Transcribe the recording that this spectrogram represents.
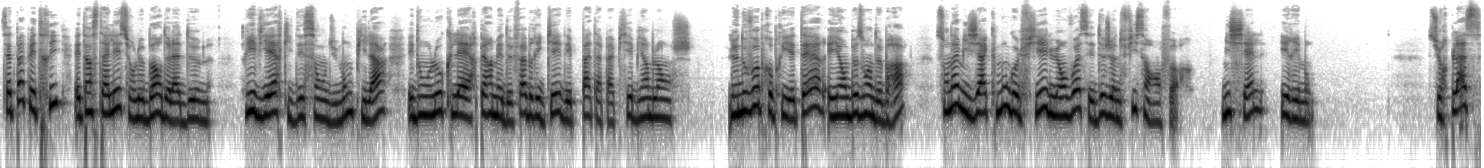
Cette papeterie est installée sur le bord de la Deume, rivière qui descend du mont Pilat et dont l'eau claire permet de fabriquer des pâtes à papier bien blanches. Le nouveau propriétaire ayant besoin de bras, son ami Jacques Montgolfier lui envoie ses deux jeunes fils en renfort, Michel et Raymond. Sur place,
